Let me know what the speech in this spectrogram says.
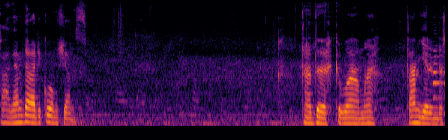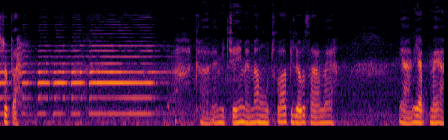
Kahvem de harika olmuş yalnız. Tadı, kıvamı tam yerinde süper. Kahvemi içeyim hemen mutfağa pilavı sarmaya. Yani yapmaya.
